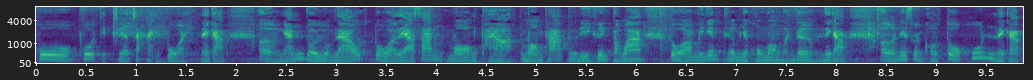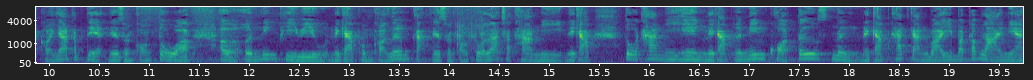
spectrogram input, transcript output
ผู้ผู้ติดเชื้อจะหายป่วยนะครับเอองั้นโดยรวมแล้วตัวระยะสั้นมองภาพมองภาพดูดีขึ้น แต่ว่าตัว medium term ยังคงมองเหมือนเดิมนะครับเออในส่วนของตัวหุ้นนะครับขออนุญาตอัปเดตในส่วนของตัวเออ earning preview นะครับผมขอเริ่มจากในส่วนของตัวราชธานีนะครับตัวธานีเองนะครับ earning quarter หนึ่งนะครับคาดการณ์ไว้ bottom line เนี่ย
